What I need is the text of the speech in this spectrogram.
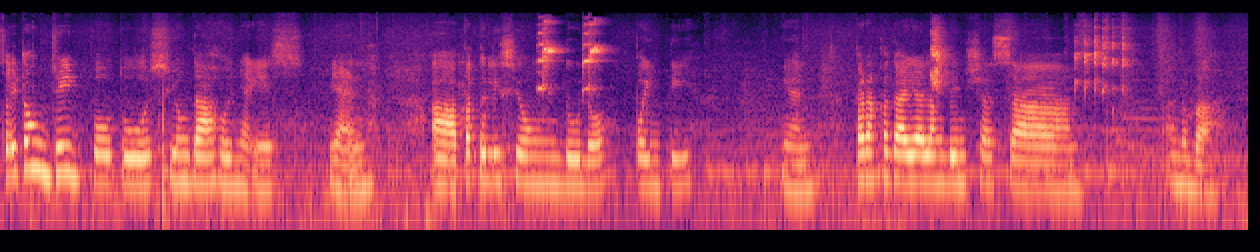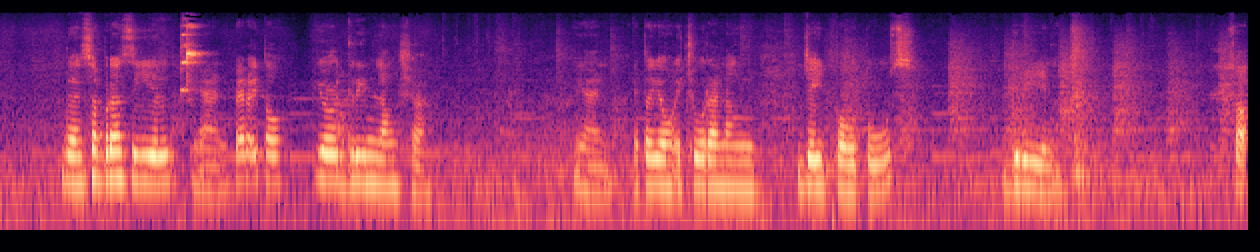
So, itong jade photos, yung dahon niya is, yan, uh, patulis yung dulo, pointy. Yan. Parang kagaya lang din siya sa, ano ba, doon sa Brazil. Yan. Pero ito, pure green lang siya. Ayan. Ito yung itsura ng Jade Photos. Green. So,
